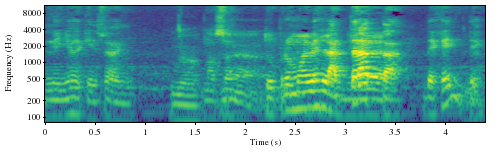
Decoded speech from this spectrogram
niños de 15 años. No. No sé. No. Tú promueves la trata de gente.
